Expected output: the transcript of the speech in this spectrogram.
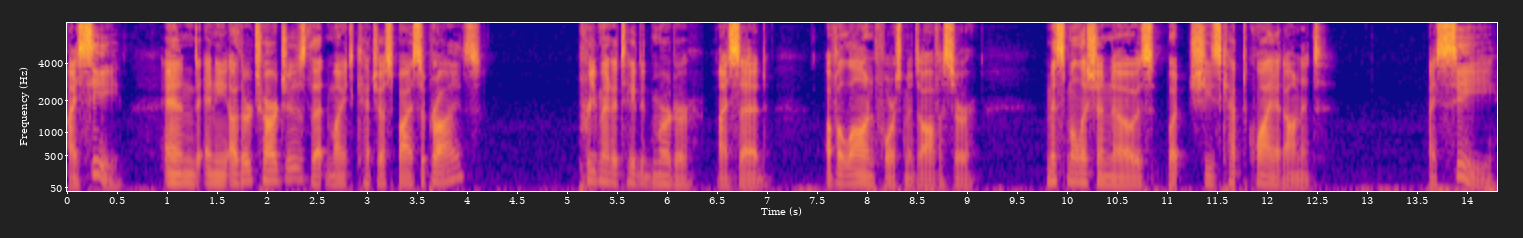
I see. And any other charges that might catch us by surprise? Premeditated murder, I said, of a law enforcement officer Miss Militia knows, but she's kept quiet on it. I see,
